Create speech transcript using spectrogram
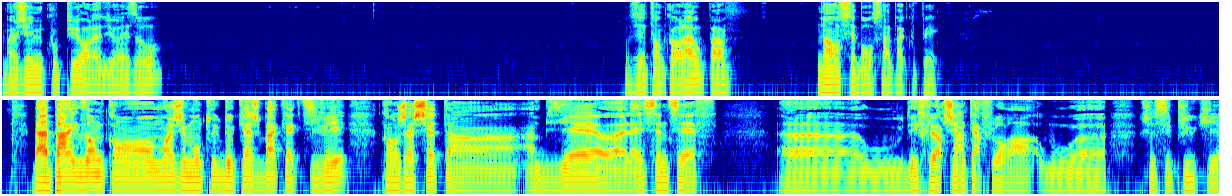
Moi j'ai une coupure là du réseau. Vous êtes encore là ou pas? Non, c'est bon, ça n'a pas coupé. Bah, par exemple, quand moi j'ai mon truc de cashback activé, quand j'achète un, billet euh, à la SNCF, euh, ou des fleurs chez Interflora, ou euh, je sais plus qui,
